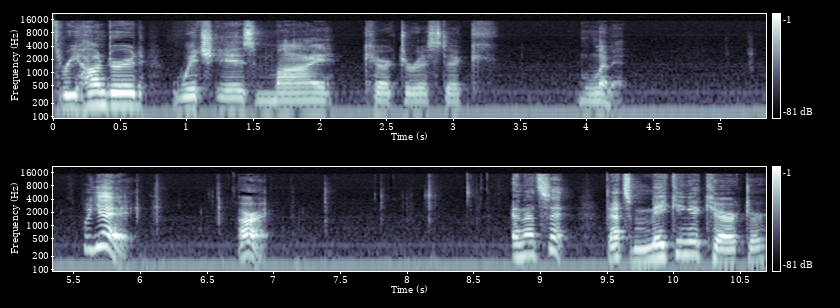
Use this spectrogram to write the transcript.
300, which is my characteristic limit. Well, yay. All right. And that's it. That's making a character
